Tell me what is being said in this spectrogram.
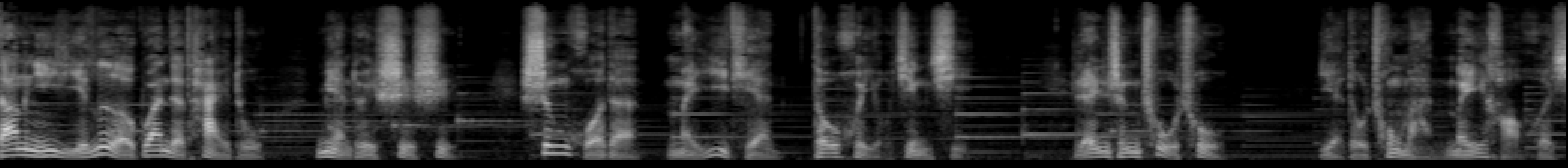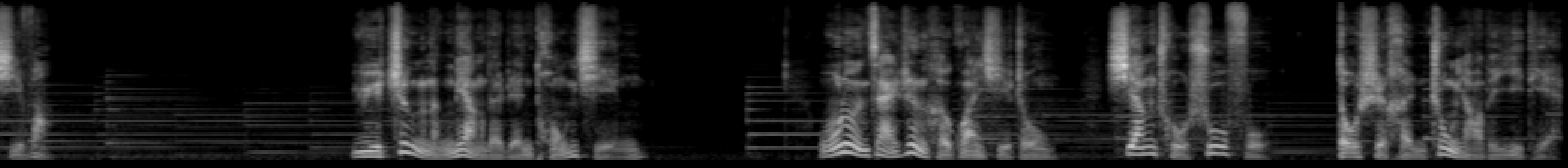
当你以乐观的态度面对世事，生活的每一天都会有惊喜。人生处处，也都充满美好和希望。与正能量的人同行，无论在任何关系中相处舒服，都是很重要的一点。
